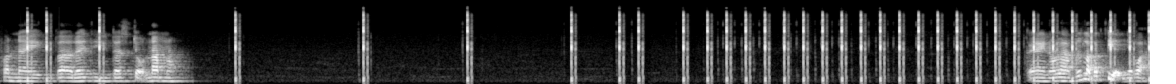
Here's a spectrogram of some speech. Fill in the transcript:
Phần này chúng ta ở đây thì chúng ta sẽ chọn năm nào? Cái này nó làm rất là bất tiện nha các bạn.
